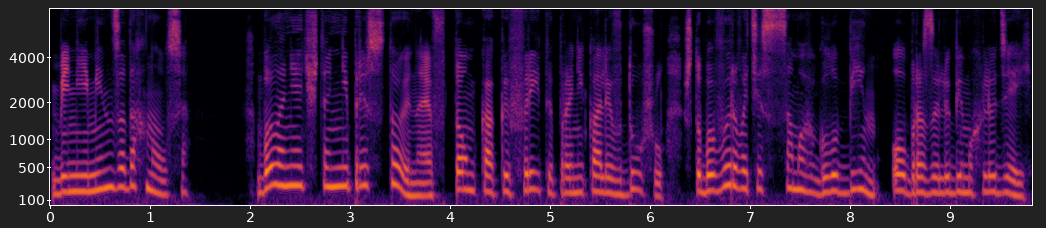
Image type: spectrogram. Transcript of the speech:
Беньямин задохнулся. Было нечто непристойное в том, как ифриты проникали в душу, чтобы вырвать из самых глубин образы любимых людей.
